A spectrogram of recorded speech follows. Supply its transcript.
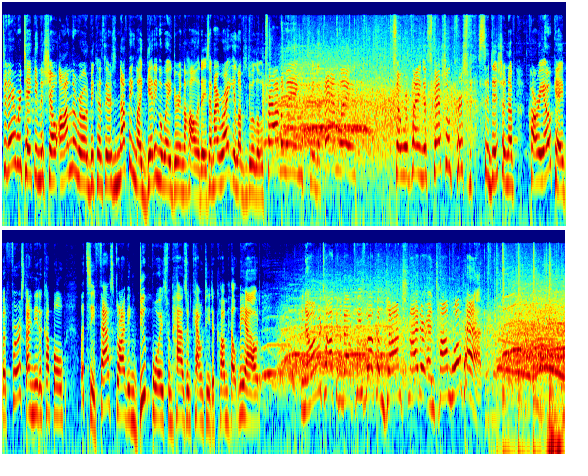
Today we're taking the show on the road because there's nothing like getting away during the holidays. Am I right? You love to do a little traveling, see the family. So we're playing a special Christmas edition of karaoke. But first, I need a couple, let's see, fast driving Duke boys from Hazzard County to come help me out. You know what we're talking about? Please welcome John Schneider and Tom Wopat.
